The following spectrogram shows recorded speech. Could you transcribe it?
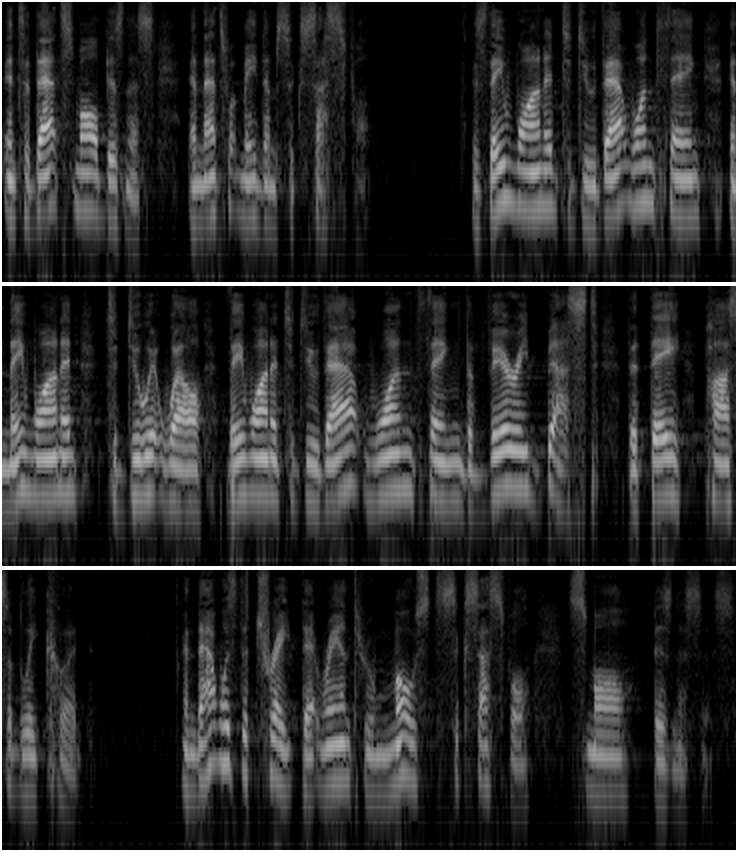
into that small business. And that's what made them successful. Is they wanted to do that one thing and they wanted to do it well. They wanted to do that one thing the very best that they possibly could. And that was the trait that ran through most successful small businesses.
